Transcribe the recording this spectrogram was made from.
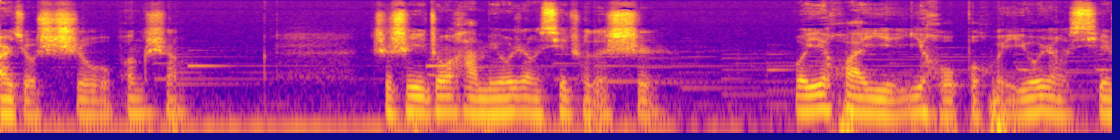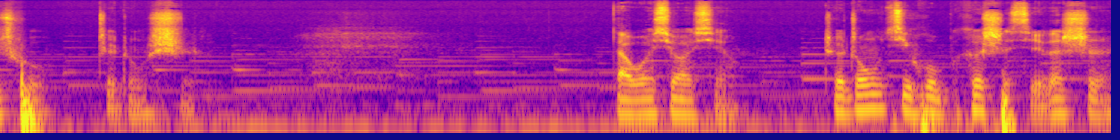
而就是事物本身，这是一种还没有人写出的诗。我也怀疑以后不会有人写出这种诗。但我相信，这种几乎不可实现的事，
